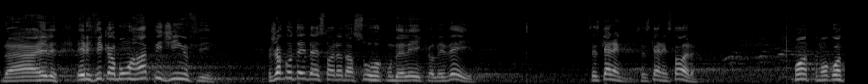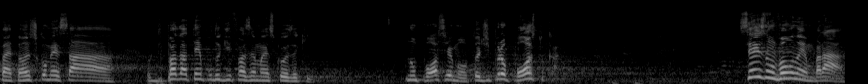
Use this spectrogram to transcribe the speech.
Não, ele, ele fica bom rapidinho, fi. Eu já contei da história da surra com delay que eu levei? Vocês querem, vocês querem história? Conta, vamos contar então, antes de começar. Para dar tempo do Gui fazer mais coisa aqui. Não posso, irmão, tô de propósito, cara. Vocês não vão lembrar,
